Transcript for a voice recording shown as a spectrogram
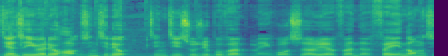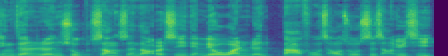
今天是一月六号，星期六。经济数据部分，美国十二月份的非农新增人数上升到二十一点六万人，大幅超出市场预期。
